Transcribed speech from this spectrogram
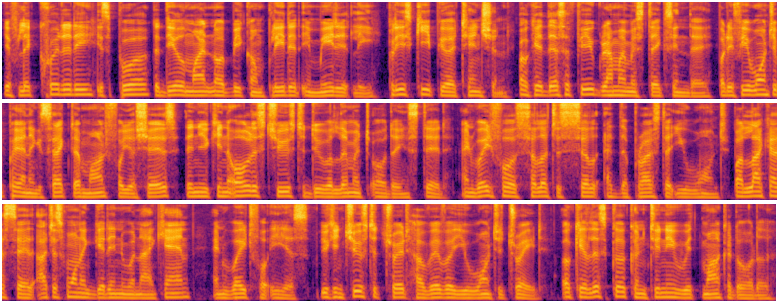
If liquidity is poor, the deal might not be completed immediately. Please keep your attention. Okay, there's a few grammar mistakes in there, but if you want to pay an exact amount for your shares, then you can always choose to do a limit order instead and wait for a seller to sell at the price that you want. But like I said, I just want to get in when I can and wait for years. You can choose to trade however you want to trade. Okay, let's go continue with market order.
